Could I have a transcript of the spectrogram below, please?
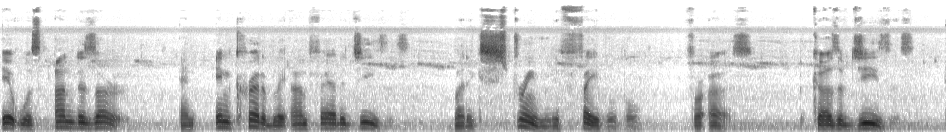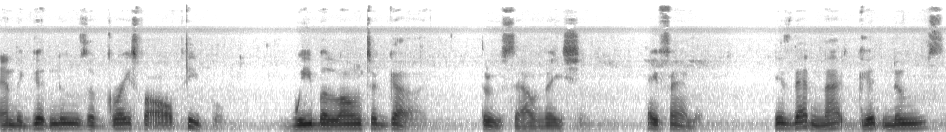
It was undeserved and incredibly unfair to Jesus, but extremely favorable for us. Because of Jesus and the good news of grace for all people, we belong to God through salvation. Hey, family, is that not good news?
